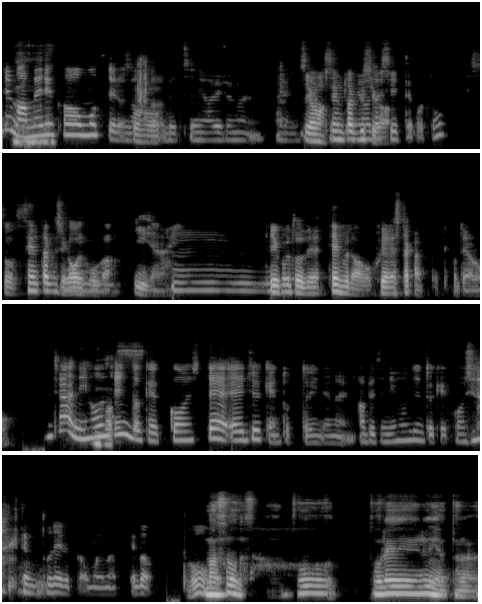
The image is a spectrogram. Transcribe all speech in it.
でもアメリカを持ってるんだったら別にあれじゃないの？あれい？やまあ選択肢が。そう、選択肢が多い方がいいじゃない？うーん。っていうことで、手札を増やしたかったってことやろ？じゃあ日本人と結婚して永住権取ったらいいんじゃないの？あ、別に日本人と結婚しなくても取れると思いますけど。どうまあそうです取れるんやったら、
